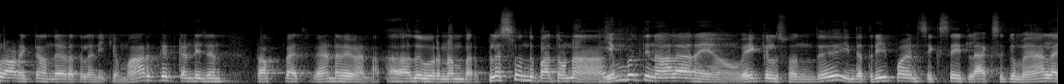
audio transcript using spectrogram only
ப்ராடக்ட்டும் அந்த இடத்துல நிற்கும் மார்க்கெட் கண்டிஷன் ரஃப் பேட்ச் வேண்டவே வேண்டாம். அது ஒரு நம்பர் ப்ளஸ் வந்து பார்த்தோம்னா எண்பத்தி நாலாயிரம் வெஹிக்கிள்ஸ் வந்து இந்த த்ரீ பாயிண்ட் சிக்ஸ் எயிட் லேக்ஸுக்கு மேலே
